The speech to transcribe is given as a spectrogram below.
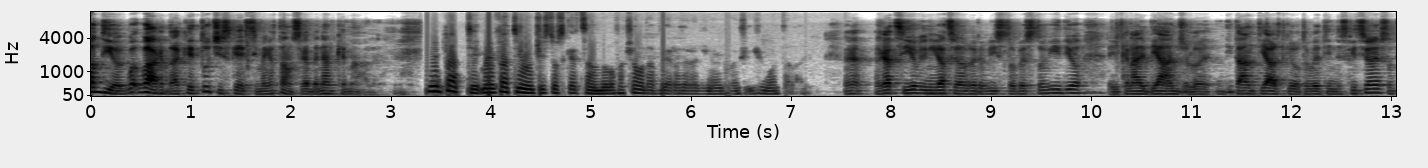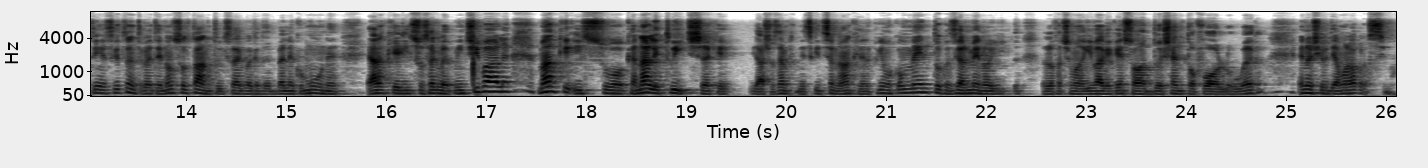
Oddio, gu- guarda che tu ci scherzi, ma in realtà non sarebbe neanche male. Ma infatti, ma infatti non ci sto scherzando, lo facciamo davvero se ragioniamo con 50 like. Eh, ragazzi, io vi ringrazio di aver visto questo video. Il canale di Angelo e di tanti altri lo trovate in descrizione. Sotto in descrizione trovate non soltanto il server del bene comune e anche il suo server principale, ma anche il suo canale Twitch che vi lascio sempre in descrizione anche nel primo commento, così almeno lo facciamo arrivare, che so, a 200 follower. E noi ci vediamo alla prossima.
